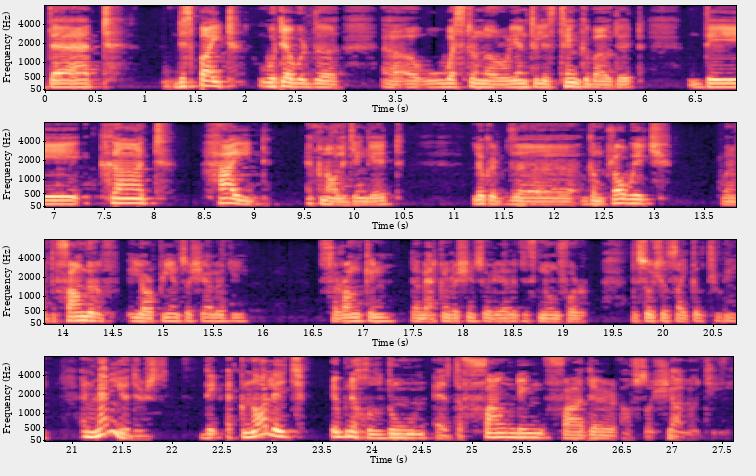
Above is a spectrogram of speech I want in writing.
that despite whatever the uh, Western or Orientalists think about it, they can't hide acknowledging it Look at the Gumplowicz, one of the founder of European sociology, Sorokin, the American Russian sociologist known for the social cycle theory, and many others. they acknowledge Ibn Khaldun as the founding father of sociology.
